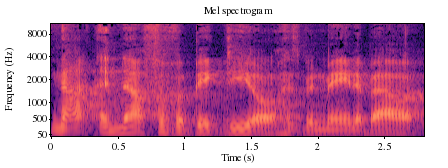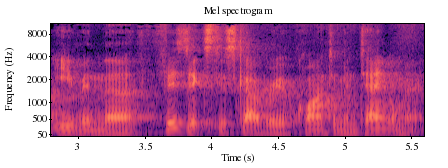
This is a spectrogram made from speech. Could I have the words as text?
not enough of a big deal has been made about even the physics discovery of quantum entanglement.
